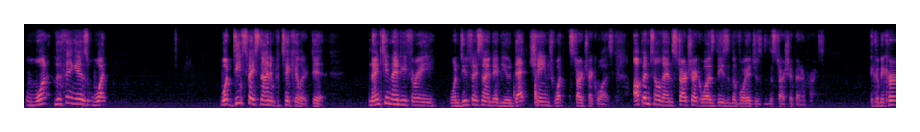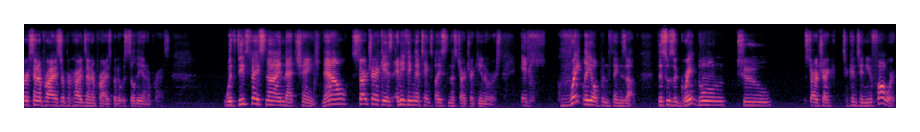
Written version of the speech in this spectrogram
what the thing is, what what Deep Space Nine in particular did, 1993 when Deep Space Nine debuted, that changed what Star Trek was. Up until then, Star Trek was these are the voyages of the Starship Enterprise. It could be Kirk's Enterprise or Picard's Enterprise, but it was still the Enterprise. with Deep Space Nine, that changed. Now, Star Trek is anything that takes place in the Star Trek universe. It greatly opened things up. This was a great boon to Star Trek to continue forward.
